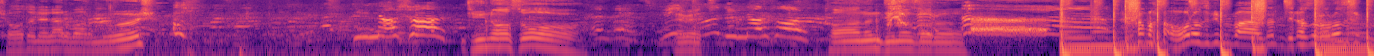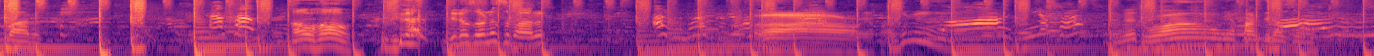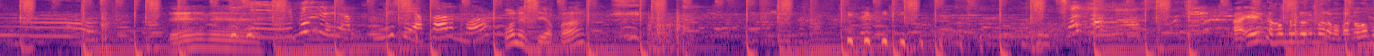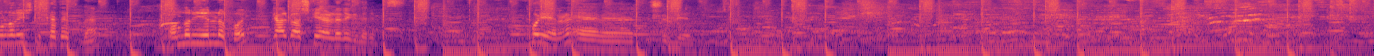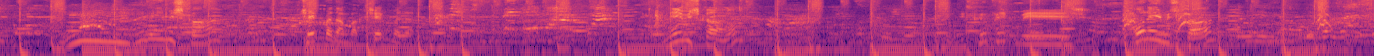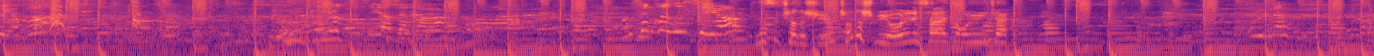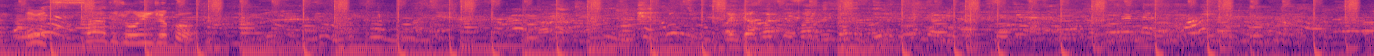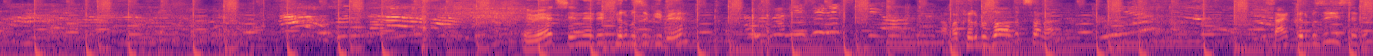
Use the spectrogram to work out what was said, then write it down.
Aşağıda neler varmış? Dinozor. Dinozor. Evet. Evet. dinozor. Kaan'ın dinozoru. Ama horoz gibi bağırdın. Dinozor horoz gibi. Tamam. Hav hav. Dino, dinozor nasıl bağırır? Wow yapar değil mi? Aa, ne yapar? Evet wow yapar dinozor. Evet. Bu ne yap? Şey yapar bu? O nasıl yapar? Ha, evde hamurlarım var ama bak hamurlara hiç dikkat etme. Onları yerine koy. Gel başka yerlere gidelim biz. Koy yerine. Evet. Düşürmeyelim. Hmm, Çekmeden bak çekmeden. Neymiş Kaan o? Köpekmiş. O neymiş Kaan? Nasıl konuşuyor? Nasıl çalışıyor? Çalışmıyor. Öyle sadece. Oyuncak. Evet, sadece oyuncak o. Aa, şurada var. Evet, senin evde kırmızı gibi. Ama ben yeşil istiyorum. Ama kırmızı aldık sana. Niye? Sen kırmızıyı istedin.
